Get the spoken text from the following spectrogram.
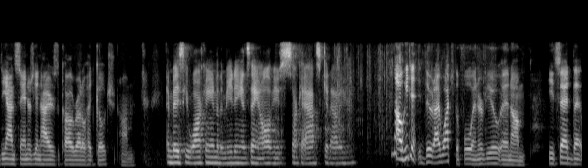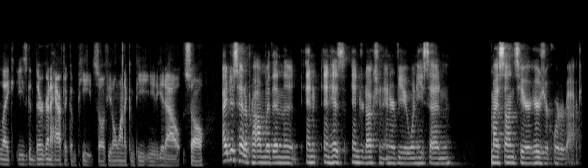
Deion Sanders getting hired as the Colorado head coach. Um and basically walking into the meeting and saying, "All of you suck ass, get out of here." No, he didn't dude, I watched the full interview and um he said that like he's they're going to have to compete. So if you don't want to compete, you need to get out. So I just had a problem with in the in, in his introduction interview when he said, "My son's here. Here's your quarterback."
